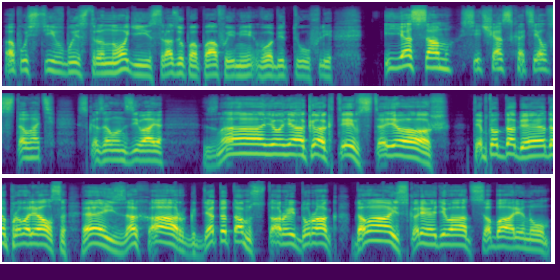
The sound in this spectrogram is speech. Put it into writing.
опустив быстро ноги и сразу попав ими в обе туфли. «Я сам сейчас хотел вставать», — сказал он, зевая. «Знаю я, как ты встаешь!» Ты б тут до обеда провалялся. Эй, Захар, где ты там, старый дурак? Давай скорее одеваться барину.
